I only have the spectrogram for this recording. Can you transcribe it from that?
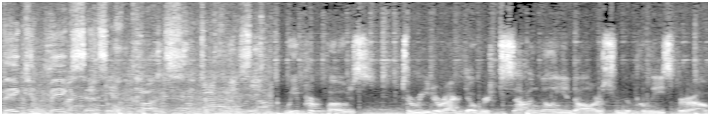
They can make sensible cuts to policing. We propose to redirect over $7 million from the Police Bureau.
